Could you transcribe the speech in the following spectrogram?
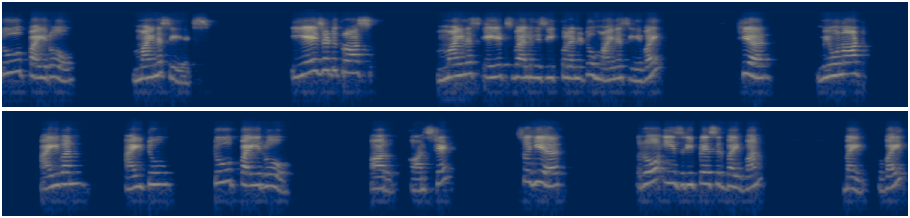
2 pi rho minus AX. AZ cross minus AX value is equivalent to minus AY. Here, mu naught I1, I2, 2 pi rho are constant. So here, rho is replaced by 1 by y.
